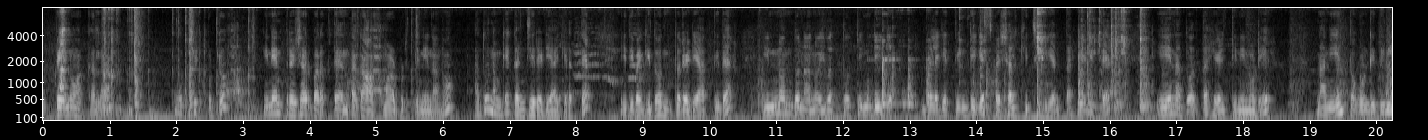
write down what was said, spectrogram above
ಉಪ್ಪೇನೂ ಹಾಕಲ್ಲ. ಮುಚ್ಚಿಟ್ಬಿಟ್ಟು ಇನ್ನೇನು ಪ್ರೆಷರ್ ಬರುತ್ತೆ ಅಂದಾಗ ಆಫ್ ಮಾಡಿಬಿಡ್ತೀನಿ ನಾನು. ಅದು ನಮಗೆ ಗಂಜಿ ರೆಡಿ ಆಗಿರುತ್ತೆ. ಇದು ಇವಾಗ ಇದೊಂದು ರೆಡಿ ಆಗ್ತಿದೆ. ಇನ್ನೊಂದು ನಾನು ಇವತ್ತು ತಿಂಡಿಗೆ ಬೆಳಗ್ಗೆ ತಿಂಡಿಗೆ ಸ್ಪೆಷಲ್ ಕಿಚಡಿ ಅಂತ ಹೇಳಿದ್ದೆ. ಏನದು ಅಂತ ಹೇಳ್ತೀನಿ ನೋಡಿ. ನಾನು ಏನು ತೊಗೊಂಡಿದ್ದೀನಿ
